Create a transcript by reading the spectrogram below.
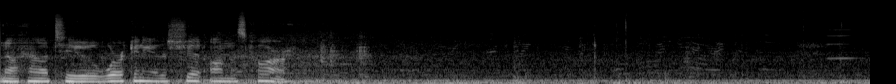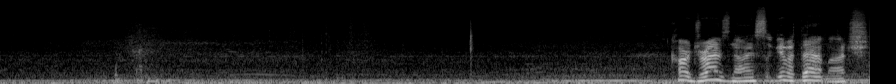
Don't know how to work any of the shit on this car. Car drives nice, I'll give it that much.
